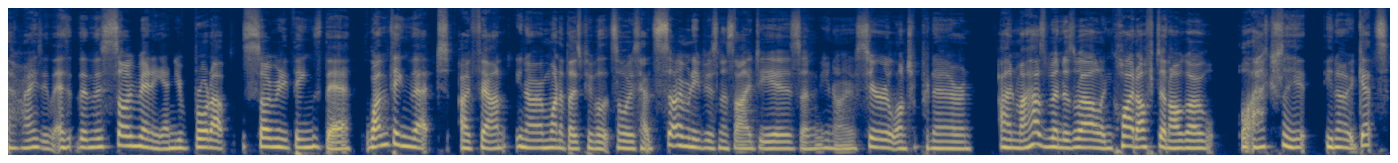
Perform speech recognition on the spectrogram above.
Amazing. Then there's so many and you've brought up so many things there. One thing that i found you know i'm one of those people that's always had so many business ideas and you know serial entrepreneur and and my husband as well and quite often i'll go well actually you know it gets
